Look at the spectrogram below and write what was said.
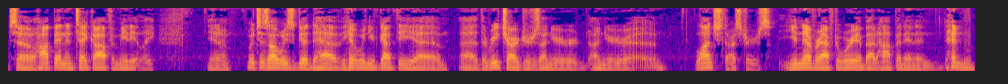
So hop in and take off immediately. You know, which is always good to have. You know, when you've got the uh, uh, the rechargers on your on your uh, launch thrusters, you never have to worry about hopping in and and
